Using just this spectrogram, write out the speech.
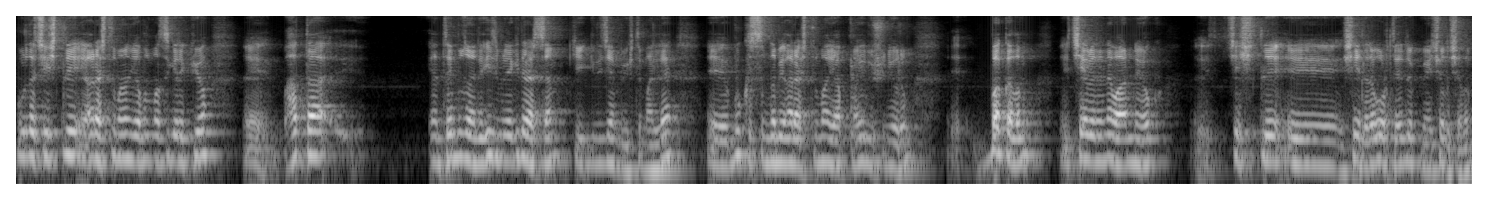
Burada çeşitli araştırmanın yapılması gerekiyor. Hatta yani Temmuz ayında İzmir'e gidersem ki gideceğim büyük ihtimalle bu kısımda bir araştırma yapmayı düşünüyorum. Bakalım çevrede ne var ne yok. Çeşitli şeyleri ortaya dökmeye çalışalım.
